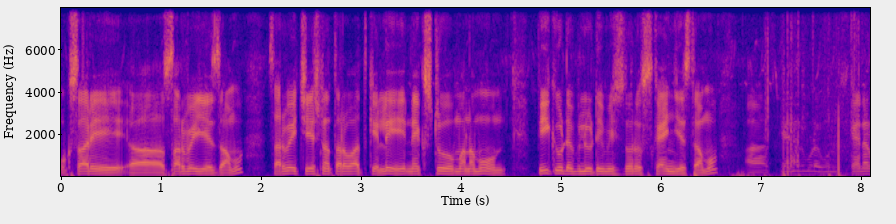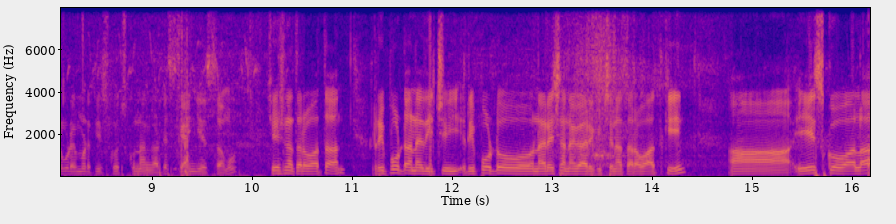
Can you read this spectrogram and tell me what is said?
ఒకసారి సర్వే చేద్దాము. సర్వే చేసిన తర్వాతకి వెళ్ళి నెక్స్ట్ మనము ఆర్డబ్ల్యూటీ మిషన్ వరకు స్కాన్ చేస్తాము. ఆ స్కానర్ కూడా స్కానర్ కూడా ఎమ్మడి తీసుకొచ్చుకున్నాం కాబట్టి స్కాన్ చేస్తాము. చేసిన తర్వాత రిపోర్ట్ అనేది ఇచ్చి రిపోర్టు నరేష్ అన్న గారికి ఇచ్చిన తర్వాతకి వేసుకోవాలా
